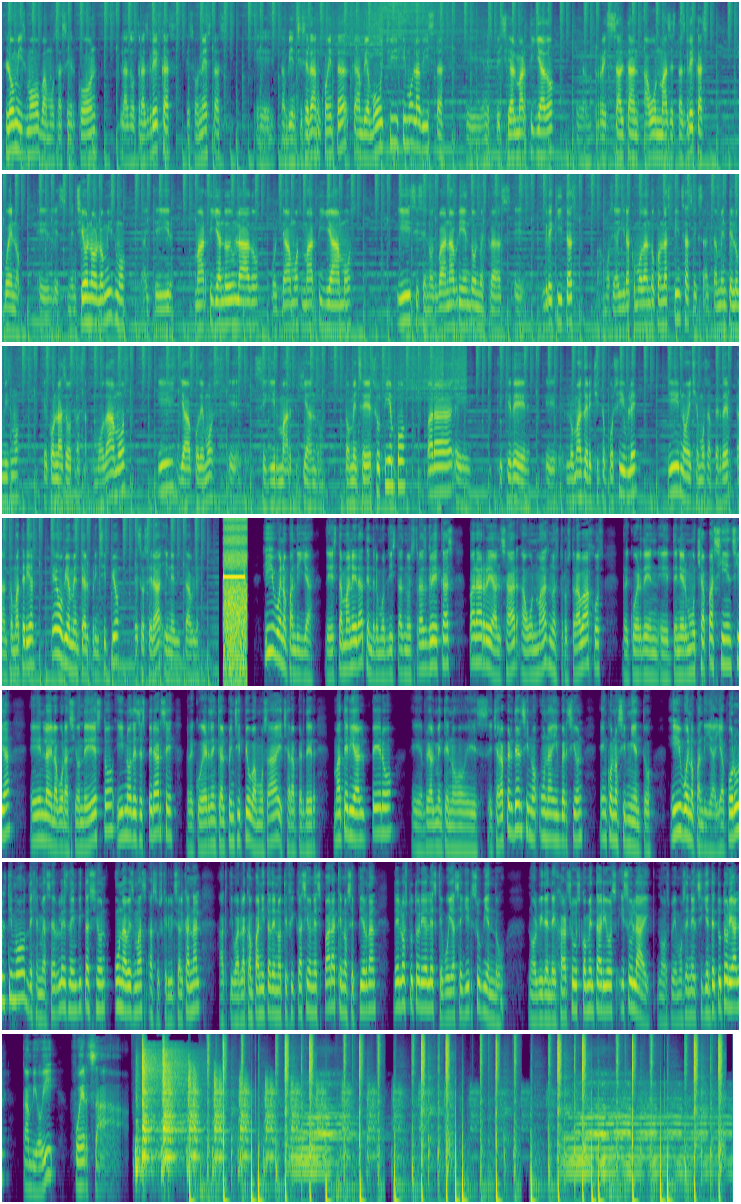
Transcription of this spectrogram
Lo mismo vamos a hacer con las otras grecas que son estas. Eh, también si se dan cuenta cambia muchísimo la vista. Eh, en especial martillado resaltan aún más estas grecas. Bueno, les menciono lo mismo. Hay que ir martillando de un lado, volteamos, martillamos y si se nos van abriendo nuestras eh, grequitas, vamos a ir acomodando con las pinzas exactamente lo mismo que con las otras. Acomodamos y ya podemos eh, seguir martillando. Tómense su tiempo para eh, que quede lo más derechito posible y no echemos a perder tanto material que obviamente al principio eso será inevitable. Y bueno pandilla, de esta manera tendremos listas nuestras grecas para realzar aún más nuestros trabajos. Recuerden eh, tener mucha paciencia en la elaboración de esto y no desesperarse. Recuerden que al principio vamos a echar a perder material, pero eh, realmente no es echar a perder, sino una inversión en conocimiento. Y bueno, pandilla, ya por último, déjenme hacerles la invitación una vez más a suscribirse al canal, activar la campanita de notificaciones para que no se pierdan de los tutoriales que voy a seguir subiendo. No olviden dejar sus comentarios y su like. Nos vemos en el siguiente tutorial. Cambio y fuerza.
